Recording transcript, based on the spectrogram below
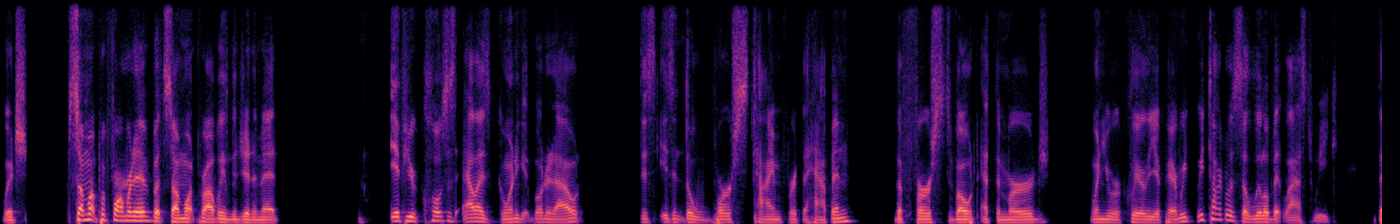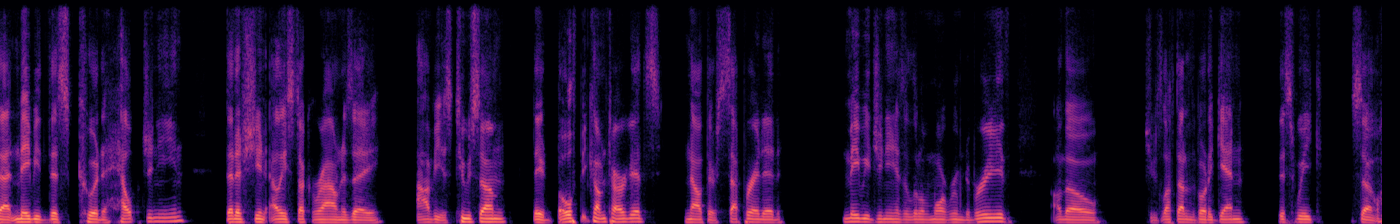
which somewhat performative, but somewhat probably legitimate, if your closest ally is going to get voted out, this isn't the worst time for it to happen. The first vote at the merge when you were clearly a pair. We, we talked about this a little bit last week that maybe this could help Janine. That if she and Ellie stuck around as a obvious twosome, they'd both become targets. Now that they're separated, maybe Janine has a little more room to breathe. Although she was left out of the vote again this week, so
